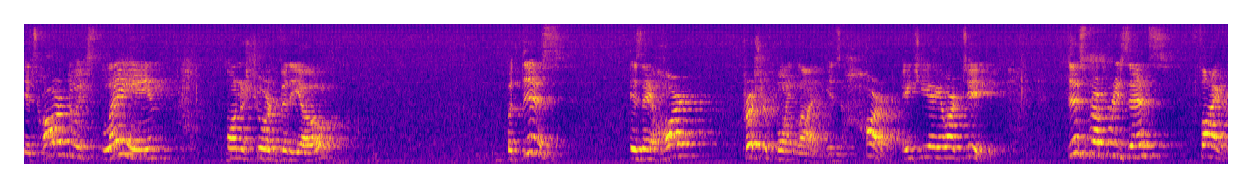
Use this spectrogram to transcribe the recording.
It's hard to explain on a short video, but this is a heart pressure point line. is heart, H-E-A-R-T. This represents fire.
